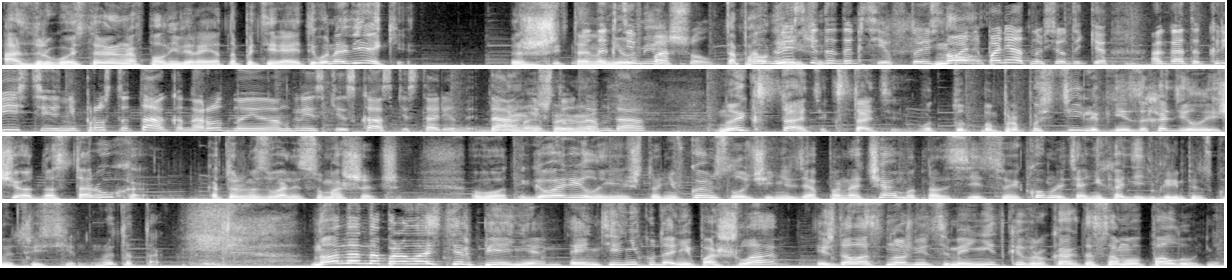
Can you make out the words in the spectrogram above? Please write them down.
а с другой стороны, она вполне вероятно потеряет его навеки. Жить-то она не умеет. пошел. Да Английский детектив. То есть Но- пон- понятно все-таки, Агата Кристи не просто так, а народные английские сказки старинные. Да, Понимаю, и что понимаю. там, да. Ну и кстати, кстати, вот тут мы пропустили, к ней заходила еще одна старуха, которую называли сумасшедшей. Вот, и говорила ей, что ни в коем случае нельзя по ночам, вот надо сидеть в своей комнате, а не ходить в гримпинскую трясину. Ну это так. Но она набралась терпения. Энти никуда не пошла и ждала с ножницами и ниткой в руках до самого полудня.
